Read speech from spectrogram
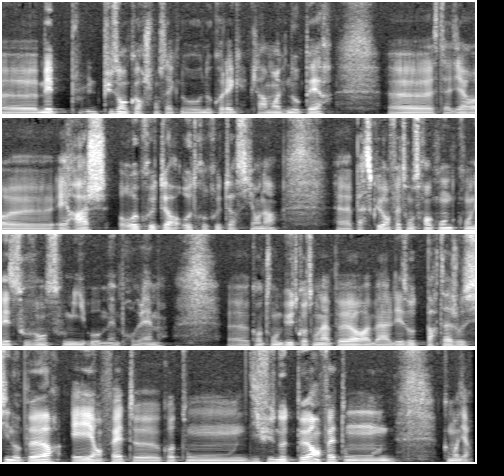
Euh, mais plus, encore, je pense, avec nos, collègues, clairement avec nos pairs, euh, c'est-à-dire RH, euh, recruteurs, autres recruteurs s'il y en a, parce qu'en en fait, on se rend compte qu'on est souvent soumis aux mêmes problèmes. Quand on bute, quand on a peur, ben, les autres partagent aussi nos peurs. Et en fait, quand on diffuse notre peur, en fait, on, comment dire,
